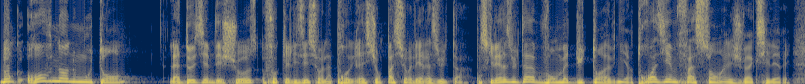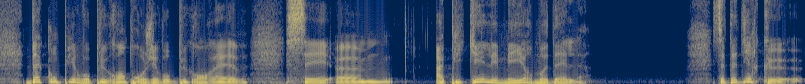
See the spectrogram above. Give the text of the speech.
Donc revenons à nos moutons. La deuxième des choses, focaliser sur la progression, pas sur les résultats. Parce que les résultats vont mettre du temps à venir. Troisième façon, allez, je vais accélérer, d'accomplir vos plus grands projets, vos plus grands rêves, c'est euh, appliquer les meilleurs modèles. C'est-à-dire que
